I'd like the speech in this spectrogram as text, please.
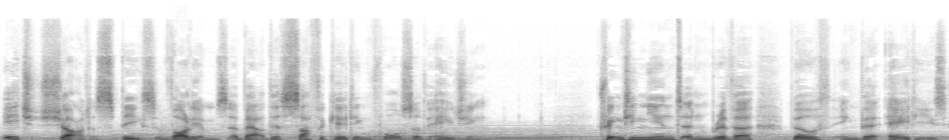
Each shot speaks volumes about the suffocating force of aging. Trintignant and Riva, both in the 80s,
